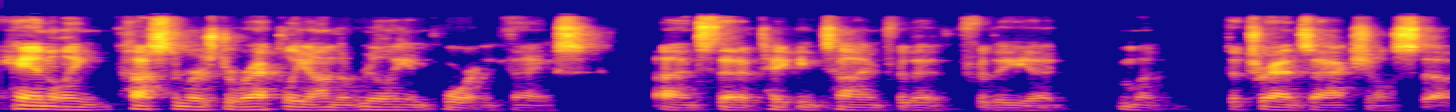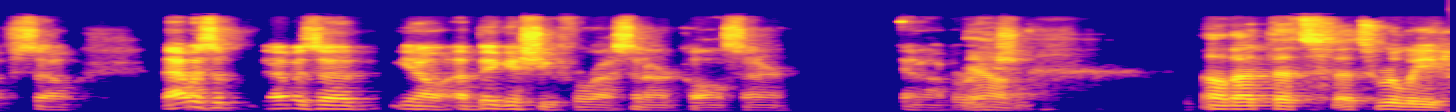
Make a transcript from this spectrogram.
handling customers directly on the really important things uh, instead of taking time for the for the uh, the transactional stuff so that was a that was a you know a big issue for us in our call center and operation yeah. Oh, that that's that's really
